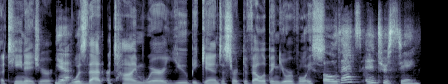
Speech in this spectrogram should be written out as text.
a teenager. Yeah. Was that a time where you began to start developing your voice? Oh, that's interesting.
